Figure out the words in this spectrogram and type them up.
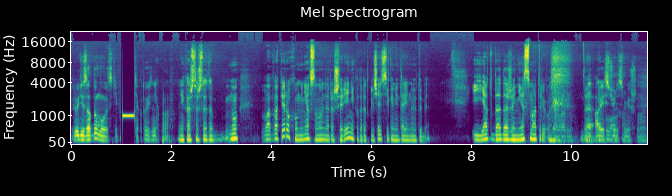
люди задумываются, типа, а кто из них прав? Мне кажется, что это... Ну, во- во-первых, у меня установлено расширение, которое отключает все комментарии на Ютубе. И я туда даже не смотрю. Да ладно. Да. А если что-нибудь смешное?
